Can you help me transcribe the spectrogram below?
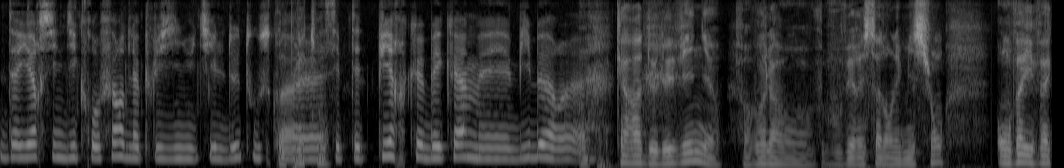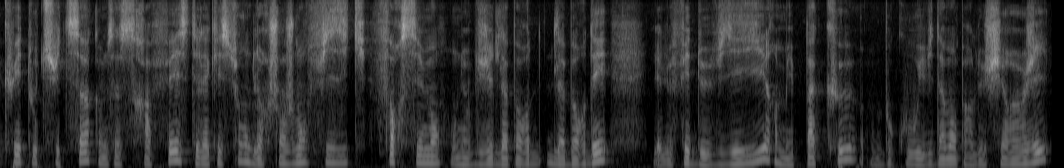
D'ailleurs, Cindy Crawford, la plus inutile de tous. Quoi. C'est peut-être pire que Beckham et Bieber. Euh. Cara de Levigne, enfin voilà, vous verrez ça dans l'émission. On va évacuer tout de suite ça, comme ça sera fait. C'était la question de leur changement physique. Forcément, on est obligé de l'aborder. Il y a le fait de vieillir, mais pas que. Beaucoup évidemment parlent de chirurgie.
